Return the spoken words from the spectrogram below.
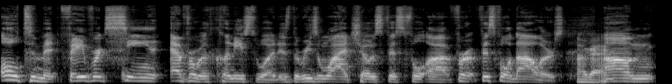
ultimate favorite scene ever with Clint Eastwood is the reason why I chose Fistful uh, for Fistful of Dollars. Okay. Um,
